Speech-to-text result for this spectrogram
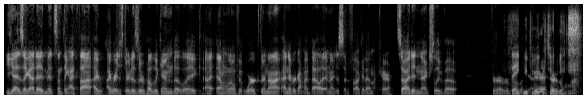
You guys, I gotta admit something. I thought I, I registered as a Republican, but like I, I don't know if it worked or not. I never got my ballot and I just said fuck it, I don't care. So I didn't actually vote for a Republican. Thank you for your service.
